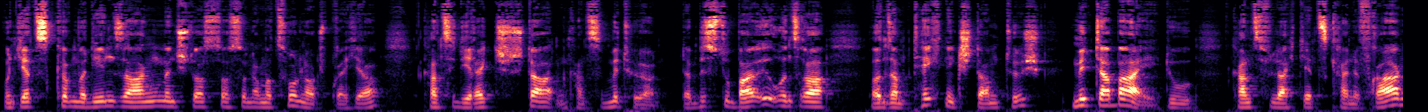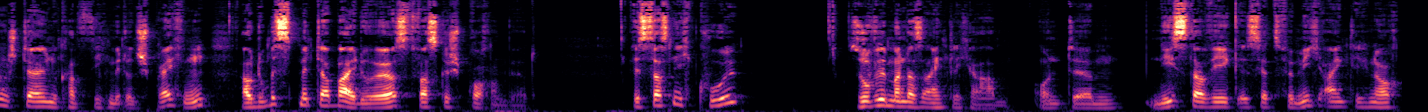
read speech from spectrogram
Und jetzt können wir denen sagen, Mensch, du hast doch so einen Amazon-Lautsprecher, kannst du direkt starten, kannst du mithören. Dann bist du bei unserer, bei unserem Technikstammtisch mit dabei. Du kannst vielleicht jetzt keine Fragen stellen, du kannst nicht mit uns sprechen, aber du bist mit dabei, du hörst, was gesprochen wird. Ist das nicht cool? So will man das eigentlich haben. Und ähm, nächster Weg ist jetzt für mich eigentlich noch,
